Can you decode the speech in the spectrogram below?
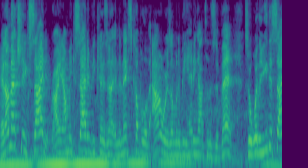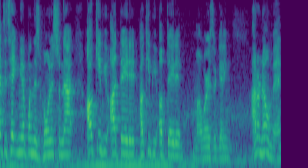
And I'm actually excited, right? I'm excited because uh, in the next couple of hours, I'm gonna be heading out to this event. So whether you decide to take me up on this bonus or not, I'll keep you updated. I'll keep you updated. My words are getting, I don't know, man.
